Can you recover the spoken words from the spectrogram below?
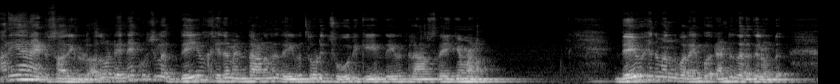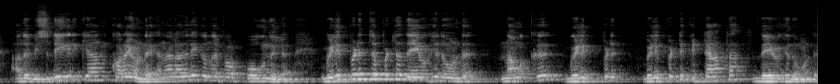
അറിയാനായിട്ട് സാധിക്കുള്ളൂ. അതുകൊണ്ട് എന്നെക്കുറിച്ചുള്ള ദൈവഹിതം എന്താണെന്ന് ദൈവത്തോട് ചോദിക്കുകയും ദൈവത്തിൽ ആശ്രയിക്കുകയും വേണം. ദൈവഹിതം എന്ന് പറയുമ്പോൾ രണ്ട് തരത്തിലുണ്ട്. അത് വിശദീകരിക്കാൻ കുറേയുണ്ട്. എന്നാൽ അതിലേക്കൊന്നും ഇപ്പോൾ പോകുന്നില്ല. വെളിപ്പെടുത്തപ്പെട്ട ദൈവഹിതമുണ്ട്. നമുക്ക് വെളിപ്പെടു വെളിപ്പെട്ട് കിട്ടാത്ത ദൈവഹിതമുണ്ട്.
